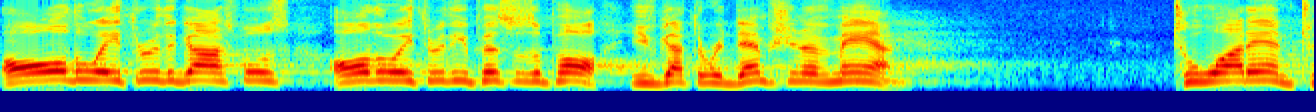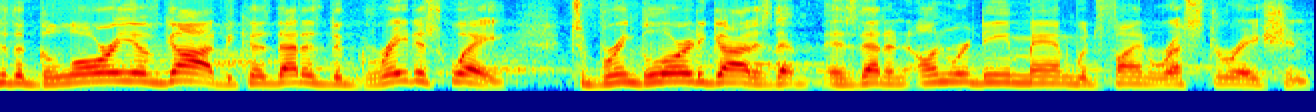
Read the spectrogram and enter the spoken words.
all the way through the Gospels, all the way through the epistles of Paul, you've got the redemption of man. To what end? To the glory of God, because that is the greatest way to bring glory to God is that, is that an unredeemed man would find restoration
